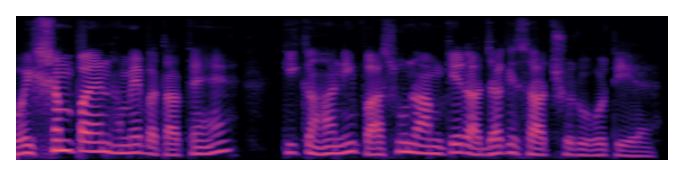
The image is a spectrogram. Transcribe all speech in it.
वैशंपायन हमें बताते हैं कि कहानी वासु नाम के राजा के साथ शुरू होती है।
